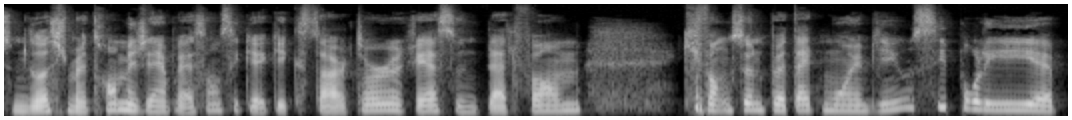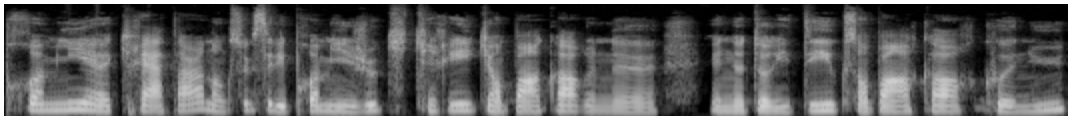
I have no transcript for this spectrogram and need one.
tu me diras si je me trompe, mais j'ai l'impression que Kickstarter reste une plateforme qui fonctionne peut-être moins bien aussi pour les, heu, 1ers, heu, créateurs. Donc ceux que c'est les 1ers jeux qu'ils créent, qui ont pas encore une, autorité ou qui sont pas encore connus.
